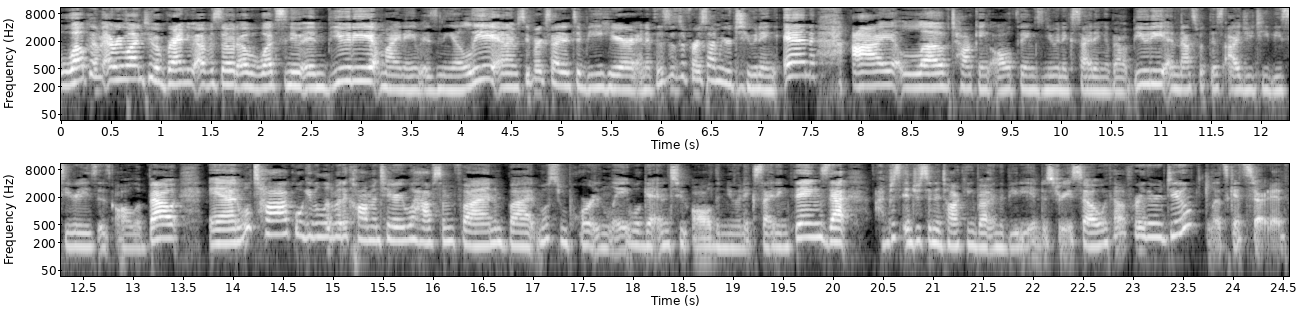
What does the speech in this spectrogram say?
Welcome everyone to a brand new episode of What's New in Beauty. My name is Nia Lee and I'm super excited to be here. And if this is the first time you're tuning in, I love talking all things new and exciting about beauty. And that's what this IGTV series is all about. And we'll talk, we'll give a little bit of commentary, we'll have some fun, but most importantly, we'll get into all the new and exciting things that I'm just interested in talking about in the beauty industry. So without further ado, let's get started.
